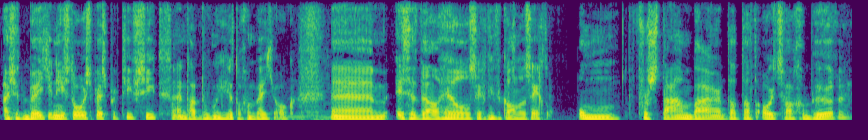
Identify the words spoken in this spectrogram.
als je het een beetje in historisch perspectief ziet... en dat doen we hier toch een beetje ook... Uh, is het wel heel significant. Het is echt onverstaanbaar dat dat ooit zou gebeuren...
